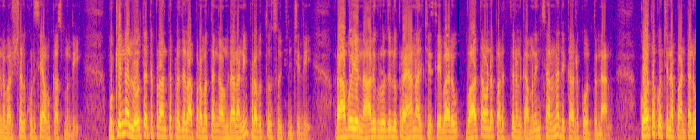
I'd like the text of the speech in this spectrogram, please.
కొన్ని వర్షాలు కురిసే అవకాశం ఉంది. ముఖ్యంగా లోతట్టు ప్రాంత ప్రజలు అప్రమత్తంగా ఉండాలని ప్రభుత్వం సూచించింది. రాబోయే నాలుగు రోజులు ప్రయాణాలు చేసేవారు వాతావరణ పరిస్థితులను గమనించాలని అధికారులు కోరుతున్నారు. కోతకొచ్చిన పంటలు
